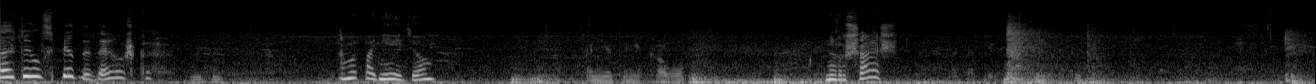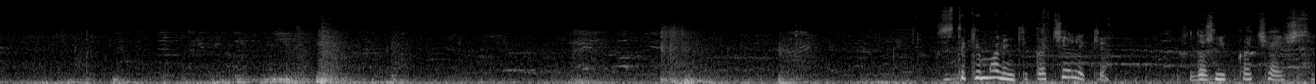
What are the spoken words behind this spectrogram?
А это велосипедная дорожка. Мгм. А мы по ней идем. А нету никого. Нарушаешь? Здесь такие маленькие качелики, что даже не покачаешься.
